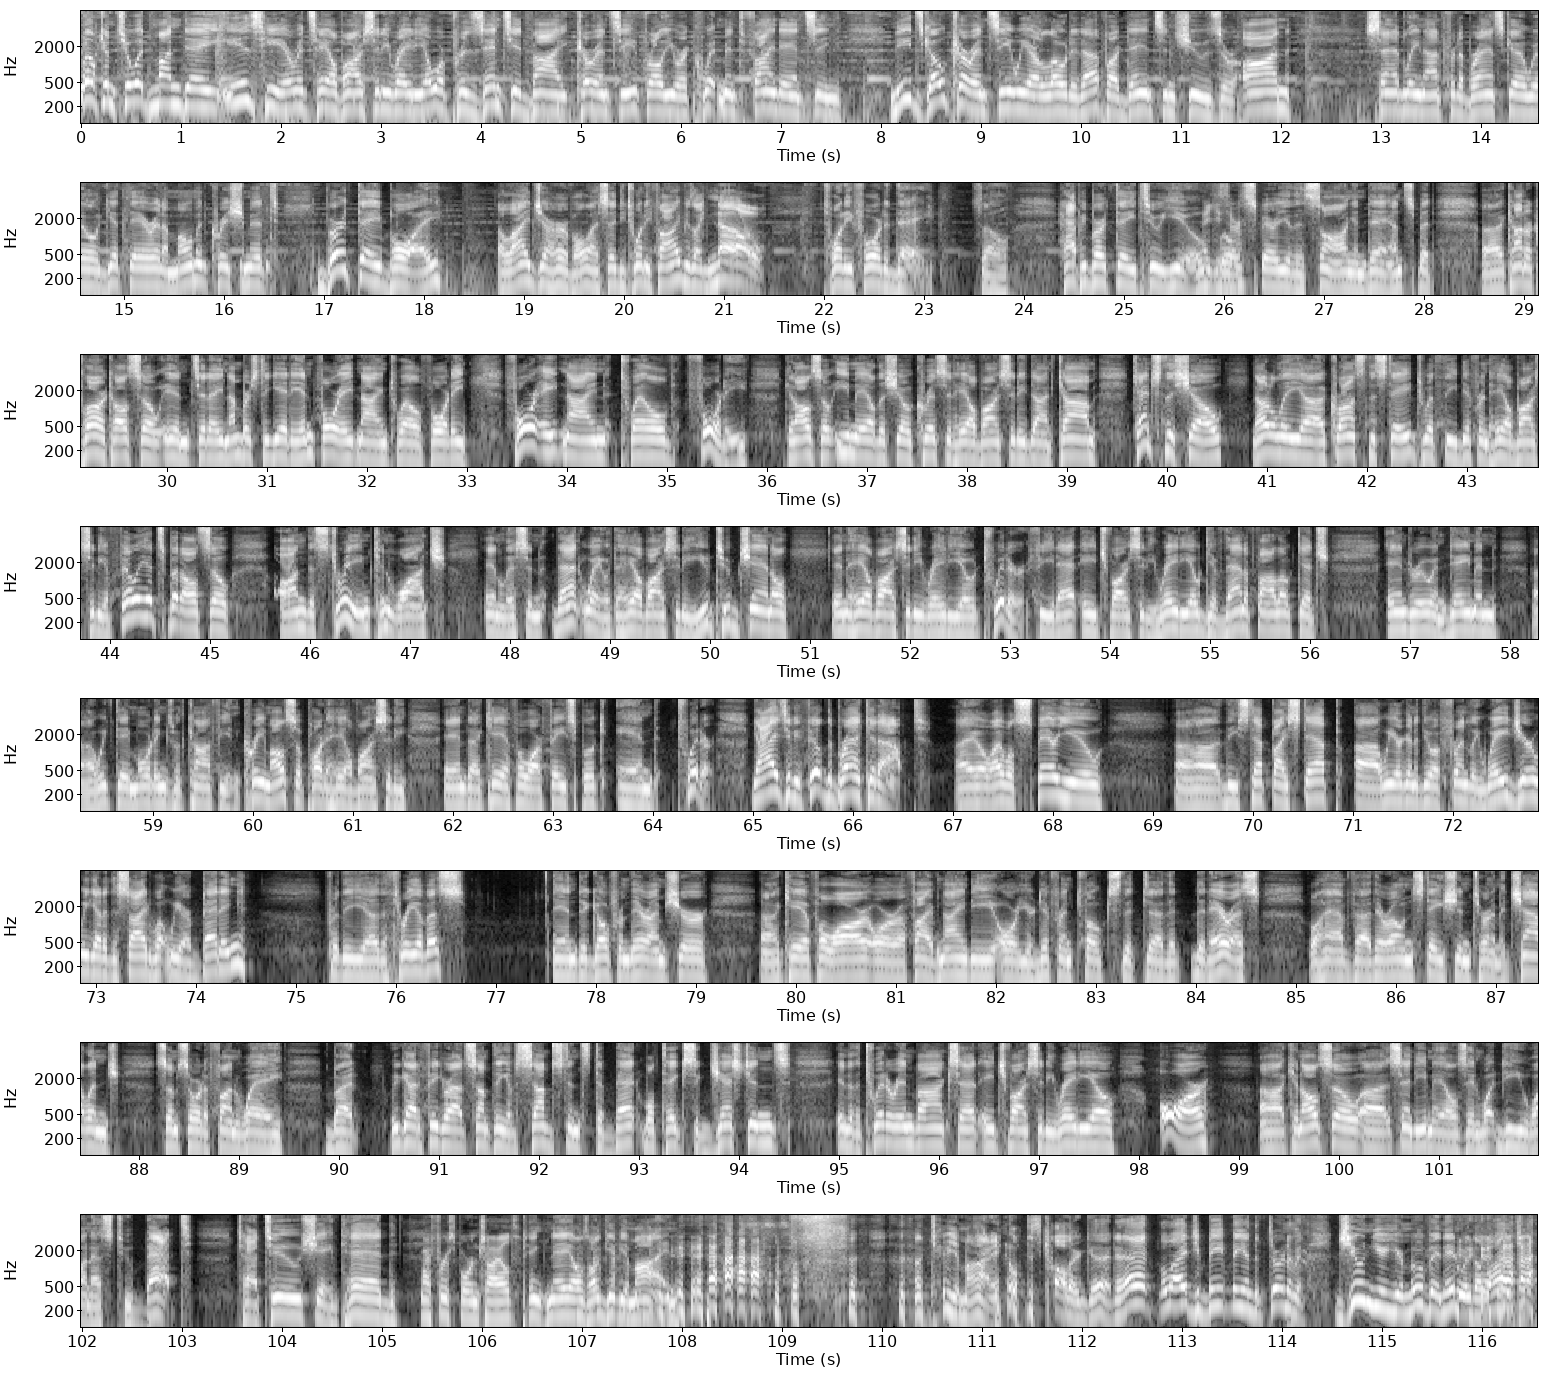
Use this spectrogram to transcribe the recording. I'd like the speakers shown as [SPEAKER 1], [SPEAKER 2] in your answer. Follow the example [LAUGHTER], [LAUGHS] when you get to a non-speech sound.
[SPEAKER 1] Welcome to it. Monday is here. It's Hail Varsity Radio. We're presented by Currency for all your equipment financing needs. Go Currency. We are loaded up. Our dancing shoes are on. Sadly, not for Nebraska. We'll get there in a moment. Chris Schmidt, birthday boy, Elijah Herbal. I said, You 25? He's like, No, 24 today. So happy birthday to you.
[SPEAKER 2] Thank you,
[SPEAKER 1] we'll
[SPEAKER 2] sir.
[SPEAKER 1] spare you the song and dance. But uh, Connor Clark also in today. Numbers to get in 489 1240. 489 1240. Can also email the show, chris at hailvarsity.com. Catch the show not only uh, across the state with the different Hail Varsity affiliates, but also on the stream. Can watch and listen that way with the Hail Varsity YouTube channel and the Hail Varsity Radio Twitter feed at H Varsity Radio. Give that a follow. Catch Andrew and Damon uh, weekday mornings with coffee and cream. Also part of Hail Varsity and uh, KFOR Facebook and Twitter. Guys, if you filled the bracket out, I, I will spare you. Uh, the step by step, we are going to do a friendly wager. We got to decide what we are betting for the uh, the three of us, and to go from there. I'm sure uh, KFOR or uh, 590 or your different folks that uh, that that air us will have uh, their own station tournament challenge, some sort of fun way, but. We've got to figure out something of substance to bet. We'll take suggestions into the Twitter inbox at HVarsity Radio or uh, can also uh, send emails in. What do you want us to bet? Tattoo, shaved head,
[SPEAKER 2] My firstborn child.
[SPEAKER 1] pink nails. I'll give you mine. [LAUGHS] [LAUGHS] I'll give you mine. [LAUGHS] We'll just call her good. Eh, Elijah beat me in the tournament. Junior, you're moving in with Elijah.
